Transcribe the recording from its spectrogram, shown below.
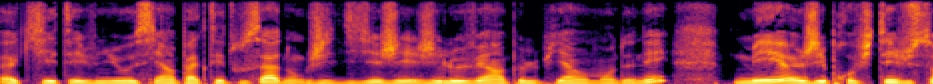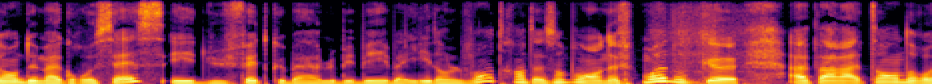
euh, qui étaient venus aussi impacter tout ça. Donc j'ai dit, j'ai j'ai levé un peu le pied à un moment donné, mais j'ai profité justement de ma grossesse et du fait que bah, le bébé, bah, il est dans le ventre, hein, de toute façon pendant neuf mois, donc à part attendre,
